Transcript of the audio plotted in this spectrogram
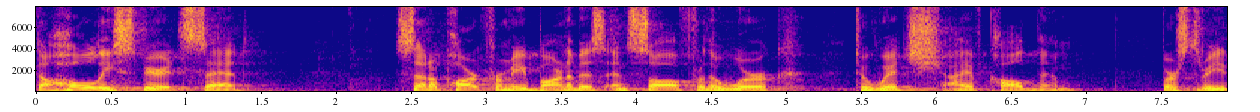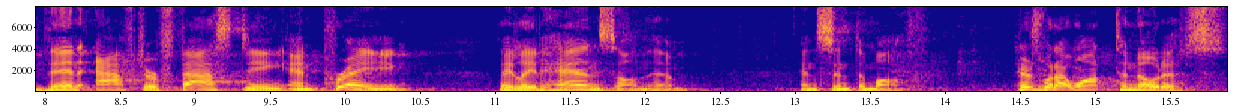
the Holy Spirit said, Set apart for me Barnabas and Saul for the work to which I have called them. Verse 3 Then after fasting and praying, they laid hands on them and sent them off. Here's what I want to notice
